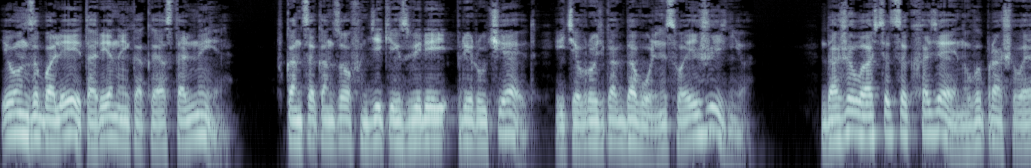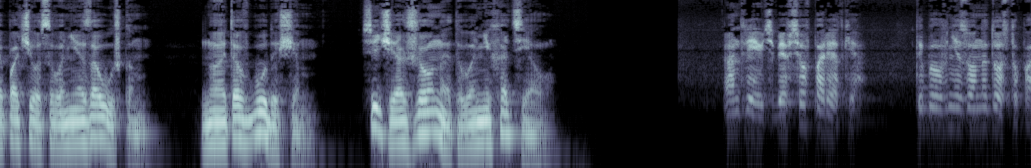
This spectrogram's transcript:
и он заболеет ареной, как и остальные. В конце концов, диких зверей приручают, и те вроде как довольны своей жизнью. Даже ластятся к хозяину, выпрашивая почесывание за ушком. Но это в будущем. Сейчас же он этого не хотел. «Андрей, у тебя все в порядке? Ты был вне зоны доступа».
